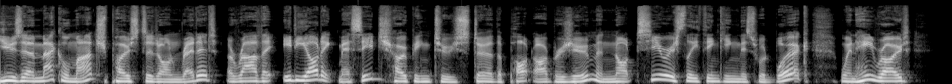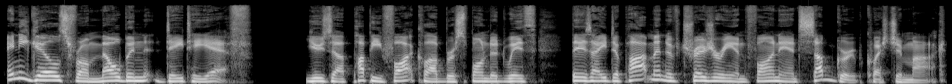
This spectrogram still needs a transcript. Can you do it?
User Macklemuch posted on Reddit a rather idiotic message, hoping to stir the pot, I presume, and not seriously thinking this would work, when he wrote, Any girls from Melbourne DTF? User Puppy Fight Club responded with, There's a Department of Treasury and Finance subgroup question mark.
